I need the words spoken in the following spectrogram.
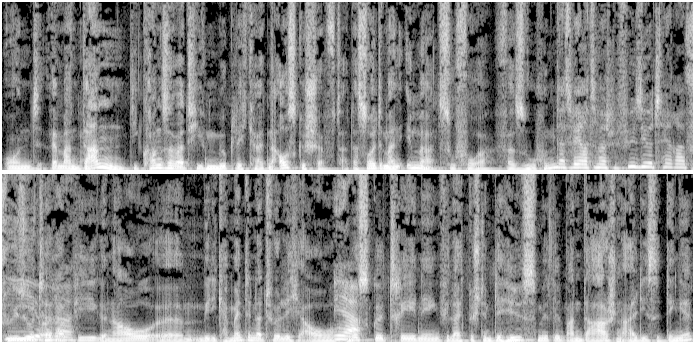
Und wenn man dann die konservativen Möglichkeiten ausgeschöpft hat, das sollte man immer zuvor versuchen. Das wäre zum Beispiel Physiotherapie. Physiotherapie, oder? genau, äh, Medikamente natürlich auch, ja. Muskeltraining, vielleicht bestimmte Hilfsmittel, Bandagen, all diese Dinge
